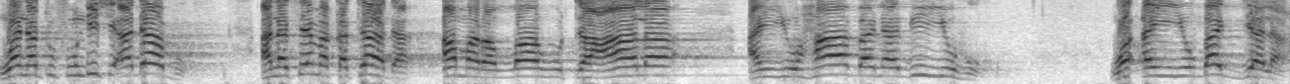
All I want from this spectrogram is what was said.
wanatufundisha adabu. Anasema qatada amara llahu taala an yuhaba nabiyuhu wa an yubajjala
